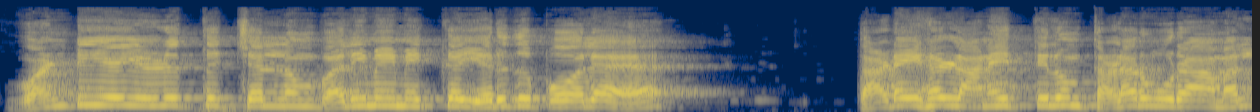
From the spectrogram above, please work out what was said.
வண்டியை இழுத்துச் செல்லும் வலிமை மிக்க எருது போல தடைகள் அனைத்திலும் தளர்வுறாமல்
